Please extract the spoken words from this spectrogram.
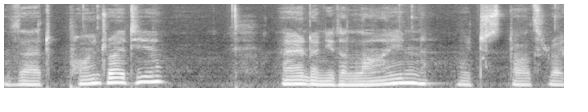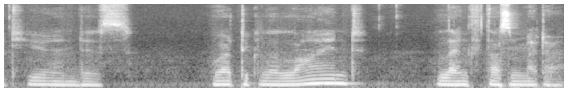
that point right here. And I need a line which starts right here and is vertical aligned length doesn't matter.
